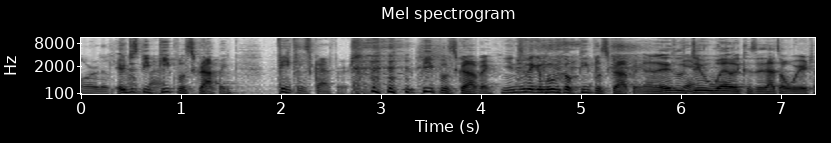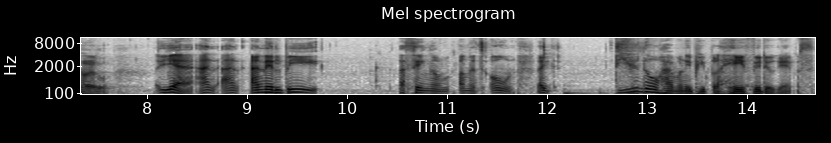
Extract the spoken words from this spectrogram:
Mortal It would just be people scrapping. People scrappers. People scrapping. You need to make a movie called People Scrapping, and it'll Yeah. do well because it has a weird title. yeah, and, and, and it'll be a thing on, on its own. Like, do you know how many people hate video games?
